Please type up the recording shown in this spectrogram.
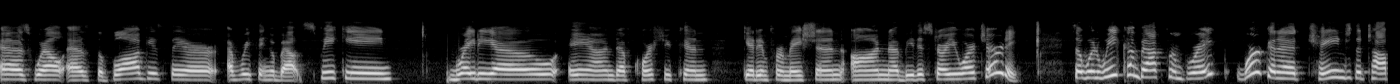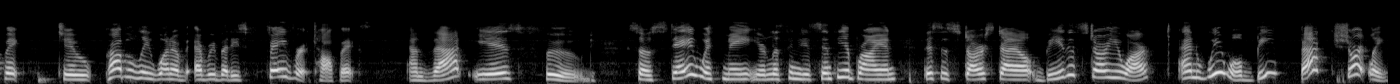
as well as the blog is there, everything about speaking, radio, and of course you can get information on uh, Be the Star You Are charity. So when we come back from break, we're going to change the topic to probably one of everybody's favorite topics, and that is food. So stay with me. You're listening to Cynthia Bryan. This is Star Style. Be the star you are, and we will be back shortly.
